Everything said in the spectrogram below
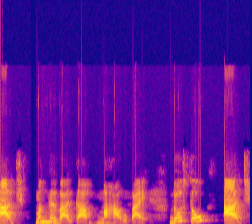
आज मंगलवार का महा उपाय। दोस्तों, आज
